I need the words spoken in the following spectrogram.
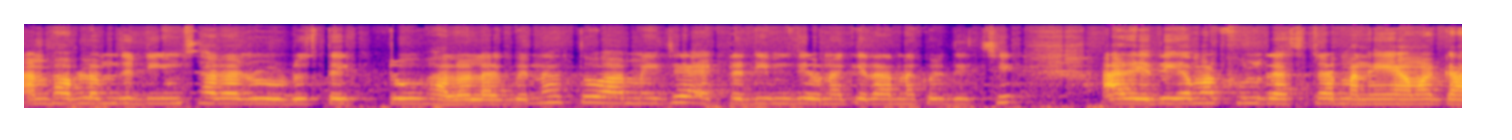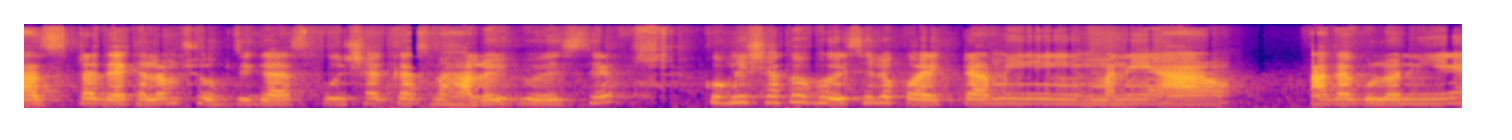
আমি ভাবলাম যে, ডিম ছাড়া লুডোসটা একটু ভালো লাগবে না। তো আমি যে একটা ডিম দিয়ে ওনাকে রান্না করে দিচ্ছি। আর এদিকে আমার ফুল গাছটা মানে আমার গাছটা দেখালাম, সবজি গাছ, পুঁই শাক গাছ ভালোই হয়েছে। কুমড়ি শাকও হয়েছিল কয়েকটা, আমি মানে আগাগুলো নিয়ে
